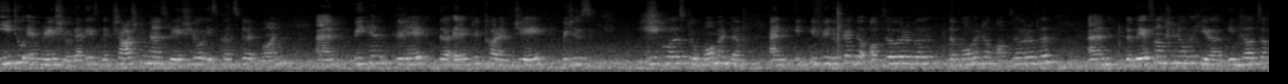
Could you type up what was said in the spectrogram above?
E to M ratio, that is the charge to mass ratio is considered 1 and we can relate the electric current J which is equals to momentum and if we look at the observable, the momentum observable and the wave function over here in terms of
